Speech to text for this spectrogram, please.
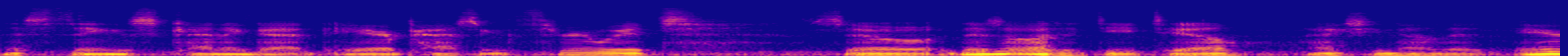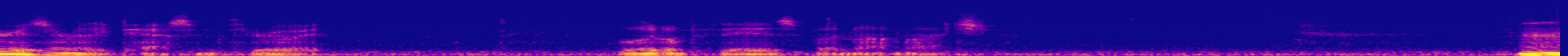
This thing's kind of got air passing through it. So there's a lot of detail. Actually, no, the air isn't really passing through it. A little bit is, but not much. Hmm.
